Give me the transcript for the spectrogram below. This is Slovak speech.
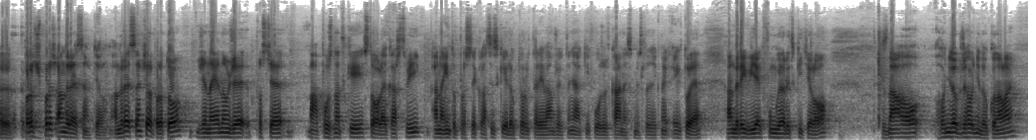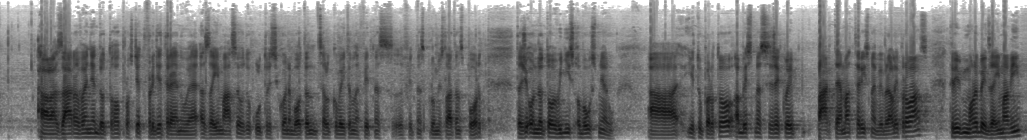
Eh, Proč, proč Andreje jsem chtěl? Andreje jsem chtěl proto, že nejenom, že prostě má poznatky z toho lékařství a není to prostě klasický doktor, který vám řekne nějaký v nesmysl, řekne, jak to je. Andrej ví, jak funguje lidské tělo, zná ho hodně dobře, hodně dokonale, ale zároveň do toho prostě tvrdě trénuje a zajímá se o tu kulturistiku nebo o ten celkový tenhle fitness, fitness průmysl a ten sport, takže on do toho vidí z obou směrů. A je tu proto, aby jsme si řekli pár témat, které jsme vybrali pro vás, které by mohly být zajímavý,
